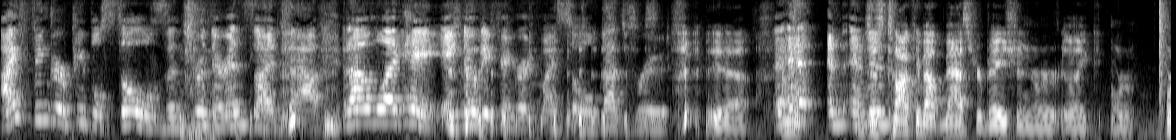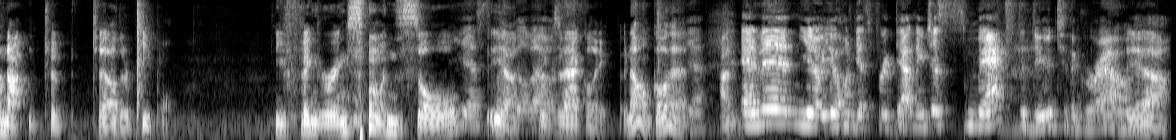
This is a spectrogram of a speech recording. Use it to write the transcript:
I finger people's souls and turn their insides out, and I'm like, "Hey, ain't nobody fingering my soul. That's rude." yeah, And I and, and just then, talking about masturbation or like or or not to to other people. You fingering someone's soul? Yes, Michael, yeah, that was- exactly. No, go ahead. Yeah. I'm- And then, you know, Johan gets freaked out and he just smacks the dude to the ground. yeah,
